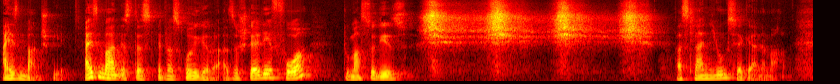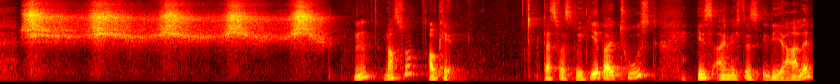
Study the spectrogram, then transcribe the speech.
Eisenbahn spielen. Eisenbahn ist das etwas ruhigere. Also stell dir vor, du machst so dieses was kleine Jungs ja gerne machen. Hm? Machst du? Okay. Das, was du hierbei tust, ist eigentlich das Ideale.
